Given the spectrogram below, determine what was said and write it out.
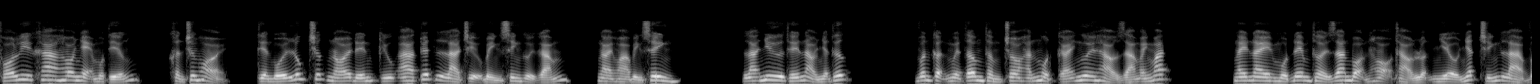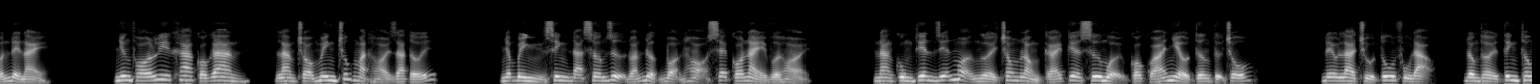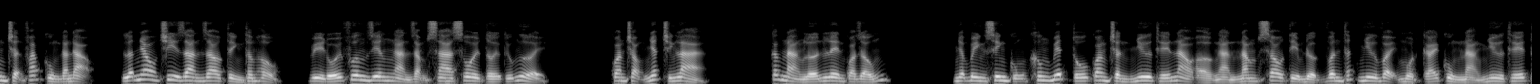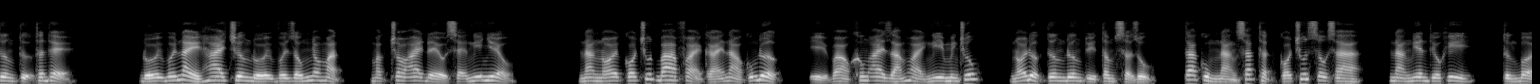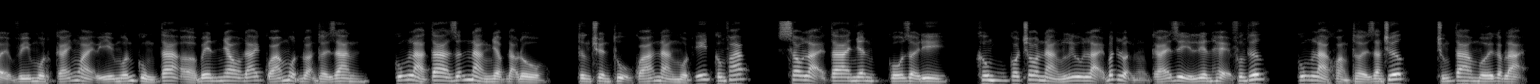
Phó Ly Kha ho nhẹ một tiếng, khẩn trương hỏi, tiền bối lúc trước nói đến cứu A Tuyết là chịu bình sinh gửi gắm, ngài hòa bình sinh. Là như thế nào nhận thức? Vân Cận Nguyệt tâm thầm cho hắn một cái ngươi hảo dám ánh mắt. Ngày này một đêm thời gian bọn họ thảo luận nhiều nhất chính là vấn đề này. Nhưng Phó Ly Kha có gan, làm cho Minh Trúc mặt hỏi ra tới. Nhậm Bình Sinh đã sớm dự đoán được bọn họ sẽ có này vừa hỏi. Nàng cùng thiên diễn mọi người trong lòng cái kia sư muội có quá nhiều tương tự chỗ. Đều là chủ tu phù đạo, đồng thời tinh thông trận pháp cùng đan đạo, lẫn nhau chi gian giao tình thâm hậu, vì đối phương riêng ngàn dặm xa xôi tới cứu người. Quan trọng nhất chính là, các nàng lớn lên quá giống. Nhậm Bình Sinh cũng không biết Tố Quang Trần như thế nào ở ngàn năm sau tìm được vân thất như vậy một cái cùng nàng như thế tương tự thân thể. Đối với này hai chương đối với giống nhau mặt, mặc cho ai đều sẽ nghĩ nhiều. Nàng nói có chút ba phải cái nào cũng được, ỉ vào không ai dám hoài nghi Minh Trúc, nói được tương đương tùy tâm sử dụng, ta cùng nàng xác thật có chút sâu xa, nàng niên thiếu khi, từng bởi vì một cái ngoại ý muốn cùng ta ở bên nhau đãi quá một đoạn thời gian, cũng là ta dẫn nàng nhập đạo đồ, từng truyền thụ quá nàng một ít công pháp, sau lại ta nhân cố rời đi, không có cho nàng lưu lại bất luận cái gì liên hệ phương thức, cũng là khoảng thời gian trước, chúng ta mới gặp lại.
